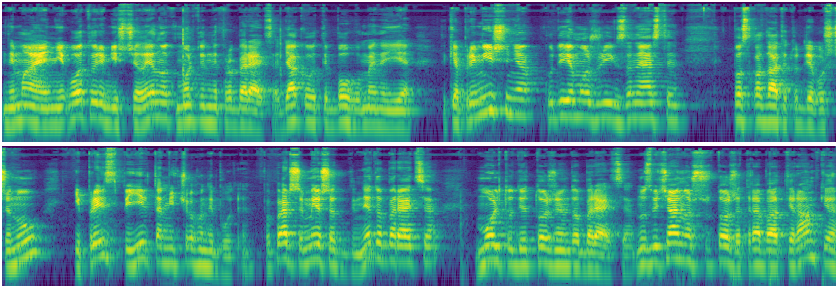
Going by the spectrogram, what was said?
немає ні отворів, ні щелинок, моль туди не пробереться. Дякувати Богу, в мене є таке приміщення, куди я можу їх занести, поскладати туди вощину, і, в принципі, їм там нічого не буде. По-перше, миша туди не добереться, моль туди теж не добереться. Ну, звичайно, що теж треба ті рамки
